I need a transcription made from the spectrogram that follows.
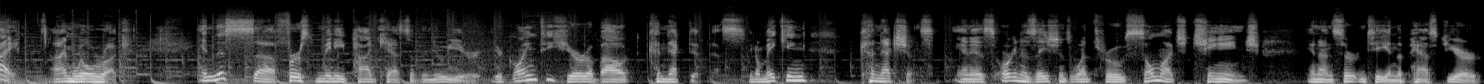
Hi, I'm Will Rook. In this uh, first mini podcast of the new year, you're going to hear about connectedness, you know, making connections. And as organizations went through so much change and uncertainty in the past year,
